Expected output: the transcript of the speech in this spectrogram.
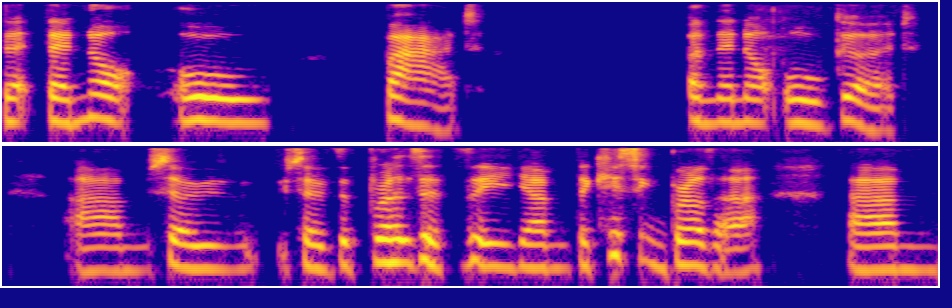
that they're not all bad and they're not all good um so so the brother the um the kissing brother um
